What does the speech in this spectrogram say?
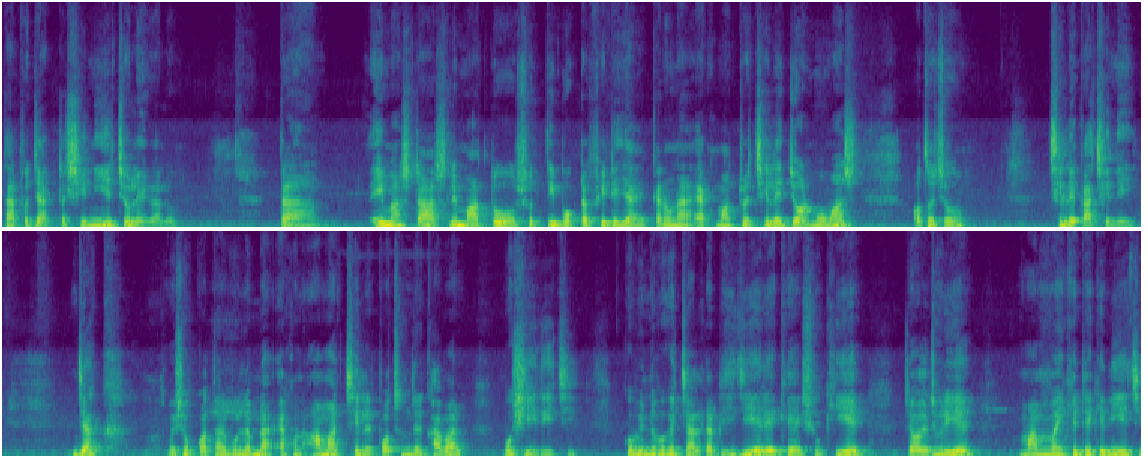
তারপর যারটা সে নিয়ে চলে গেল। তা এই মাসটা আসলে মা তো সত্যি বুকটা ফেটে যায়। কেননা একমাত্র ছেলের জন্ম মাস অথচ ছেলে কাছে নেই। যাক, ওইসব কথা আর বললাম না। এখন আমার ছেলের পছন্দের খাবার বসিয়ে দিয়েছি। গোবিন্দভোগের চালটা ভিজিয়ে রেখে, শুকিয়ে, জল ঝরিয়ে মাম্মাইকে ডেকে নিয়েছি।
